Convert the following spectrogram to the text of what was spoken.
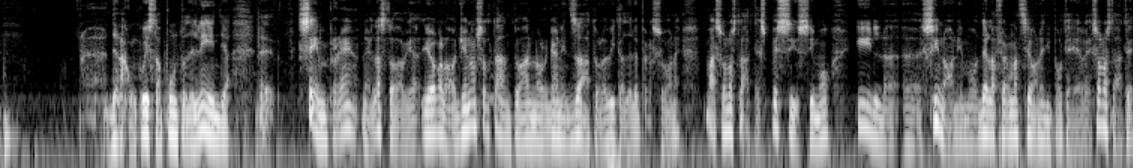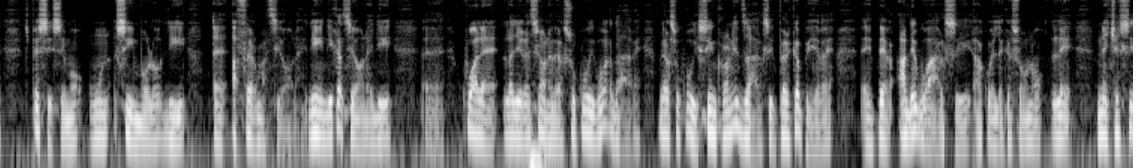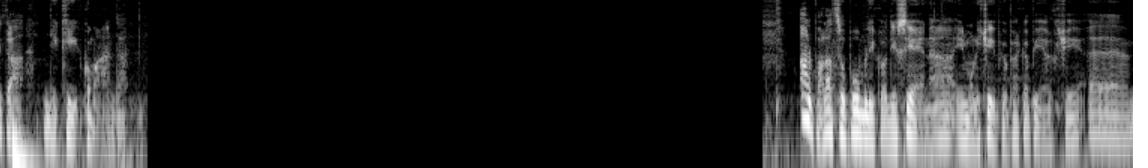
della conquista appunto dell'India. Eh, Sempre nella storia gli orologi non soltanto hanno organizzato la vita delle persone, ma sono state spessissimo il eh, sinonimo dell'affermazione di potere, sono state spessissimo un simbolo di eh, affermazione, di indicazione di eh, qual è la direzione verso cui guardare, verso cui sincronizzarsi per capire e per adeguarsi a quelle che sono le necessità di chi comanda. Al Palazzo Pubblico di Siena, il municipio per capirci, eh,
